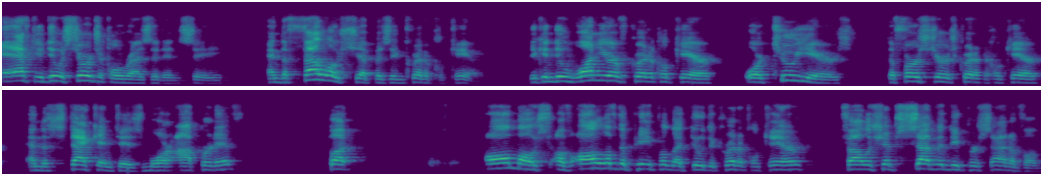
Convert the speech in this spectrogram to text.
after you do a surgical residency, and the fellowship is in critical care. You can do one year of critical care or two years. The first year is critical care, and the second is more operative. But almost of all of the people that do the critical care fellowship, 70% of them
